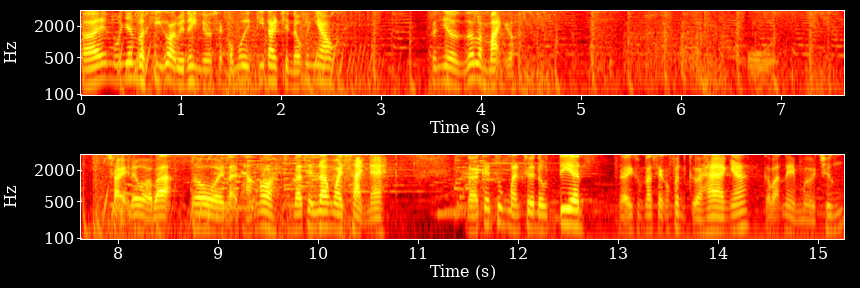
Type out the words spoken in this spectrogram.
Đấy, mỗi nhân vật khi gọi biến hình nó sẽ có một cái kỹ năng chiến đấu khác nhau. Tất nhiên là rất là mạnh rồi. Chạy đâu hả bạn? Rồi lại thắng rồi. Chúng ta sẽ ra ngoài sảnh này. Đã kết thúc màn chơi đầu tiên. Đây chúng ta sẽ có phần cửa hàng nhá. Các bạn để mở trứng.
